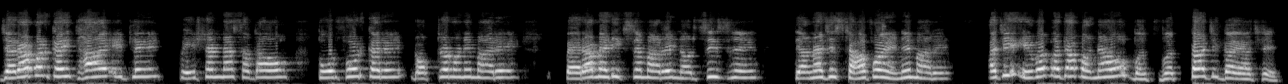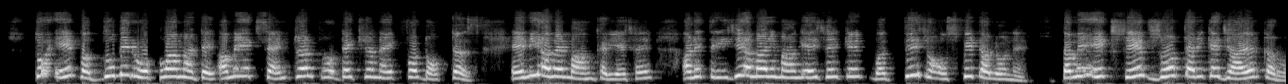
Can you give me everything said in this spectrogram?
જરા પણ કંઈ થાય એટલે પેશન્ટના સગાઓ તોડફોડ કરે, ડોક્ટરોને મારે, પેરામેડિક્સને મારે, નર્સિસને, ત્યાંના જે સ્ટાફ હોય એને મારે. આજે એવા બધા બનાવો વધતા જ ગયા છે. તો એ બધું બી રોકવા માટે અમે એક central protection act for doctors એની અમે માંગ કરીએ છીએ. અને ત્રીજી અમારી માંગ એ છે કે બધી જ હોસ્પિટલોને તમે એક સેફ ઝોન તરીકે જાહેર કરો.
